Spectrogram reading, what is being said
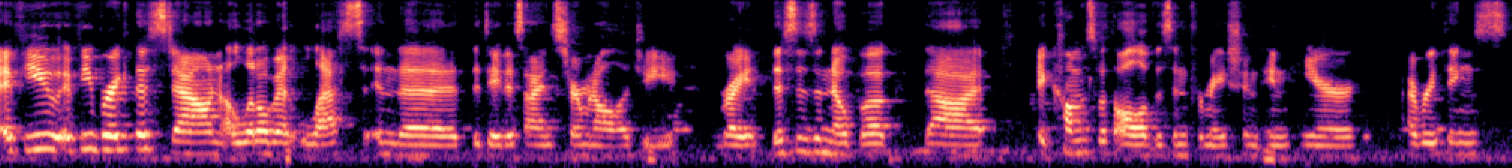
if you if you break this down a little bit less in the the data science terminology, right? This is a notebook that it comes with all of this information in here. Everything's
